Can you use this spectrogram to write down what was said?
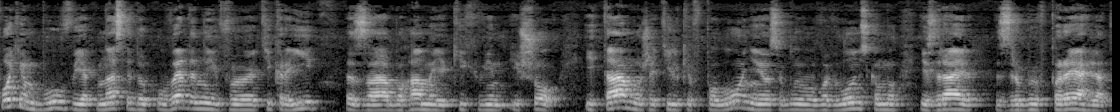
потім був як наслідок уведений в ті краї, за богами яких він ішов. І там уже тільки в полоні, особливо в Вавилонському, Ізраїль зробив перегляд е,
